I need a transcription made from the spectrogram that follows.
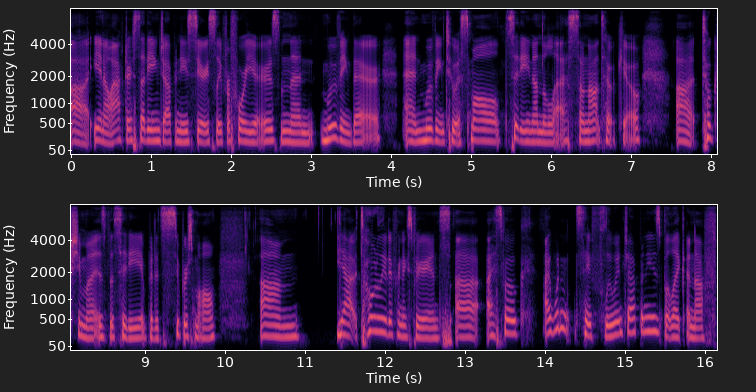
uh, you know, after studying Japanese seriously for four years and then moving there and moving to a small city nonetheless, so not Tokyo. Uh, Tokushima is the city, but it's super small. Um, yeah, totally different experience. Uh, I spoke, I wouldn't say fluent Japanese, but like enough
